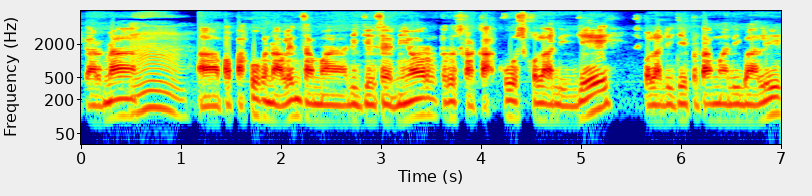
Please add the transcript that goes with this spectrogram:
karena Hmm. uh, papaku kenalin sama DJ senior terus kakakku sekolah DJ sekolah DJ pertama di Bali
